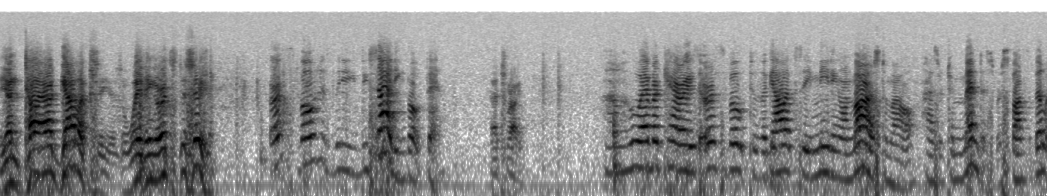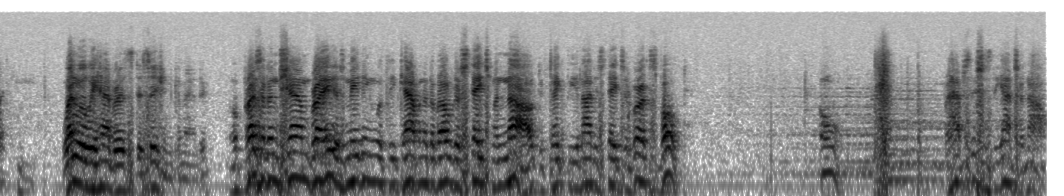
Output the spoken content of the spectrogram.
The entire galaxy is awaiting Earth's decision. Earth's vote is the deciding vote, then. That's right. Well, whoever carries Earth's vote to the galaxy meeting on Mars tomorrow has a tremendous responsibility. When will we have Earth's decision, Commander? Well, President Chambray is meeting with the cabinet of elder statesmen now to take the United States of Earth's vote. Oh, perhaps this is the answer now.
